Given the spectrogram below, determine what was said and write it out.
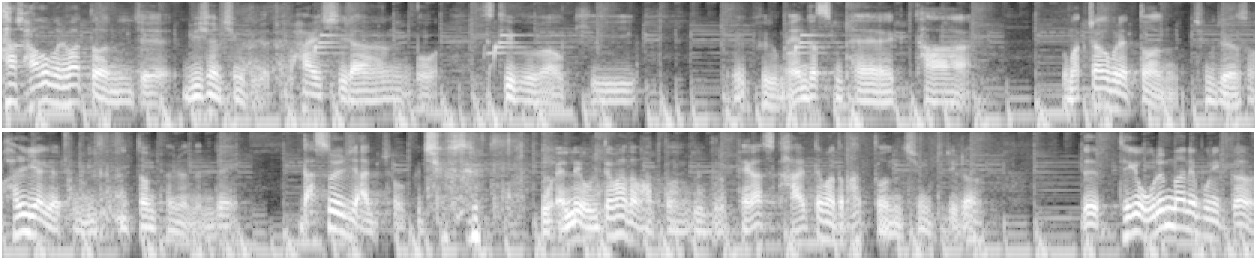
다 작업을 해왔던 이제 뮤지션 친구들이었죠. 할 씨랑 뭐 스티브 아오키 그리고 앤더슨 팩 다 음악 작업을 했던 친구들이어서 할 이야기가 좀 있, 있던 편이었는데 낯설지 않죠 그 친구들은. 뭐 LA 올 때마다 봤던 그리고 뭐 베가스 갈 때마다 봤던 친구들이라. 근데 되게 오랜만에 보니까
